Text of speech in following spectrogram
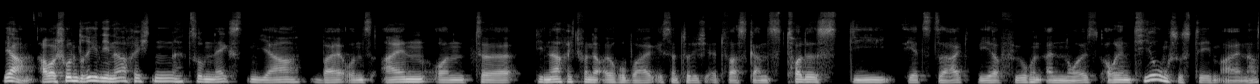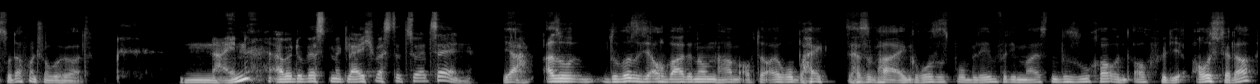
Ja, aber schon drehen die Nachrichten zum nächsten Jahr bei uns ein und äh, die Nachricht von der Eurobike ist natürlich etwas ganz Tolles, die jetzt sagt, wir führen ein neues Orientierungssystem ein. Hast du davon schon gehört? Nein, aber du wirst mir gleich was dazu erzählen. Ja, also du wirst es ja auch wahrgenommen haben auf der Eurobike. Das war ein großes Problem für die meisten Besucher und auch für die Aussteller.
